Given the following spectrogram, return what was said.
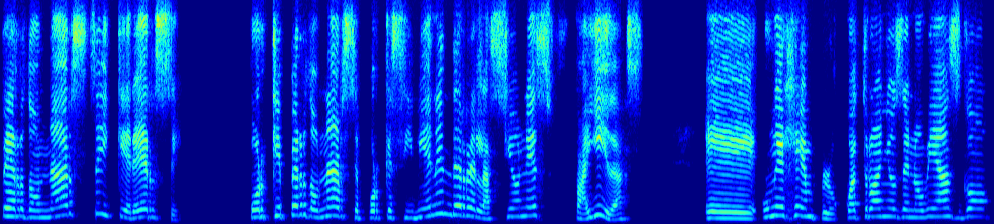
perdonarse y quererse. ¿Por qué perdonarse? Porque si vienen de relaciones fallidas, Eh, un ejemplo, cuatro años de noviazgo,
